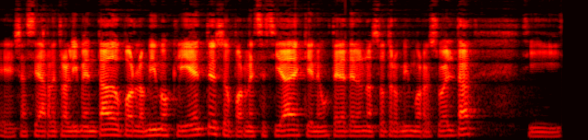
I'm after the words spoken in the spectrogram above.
eh, ya sea retroalimentado por los mismos clientes o por necesidades que nos gustaría tener nosotros mismos resueltas. Si,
